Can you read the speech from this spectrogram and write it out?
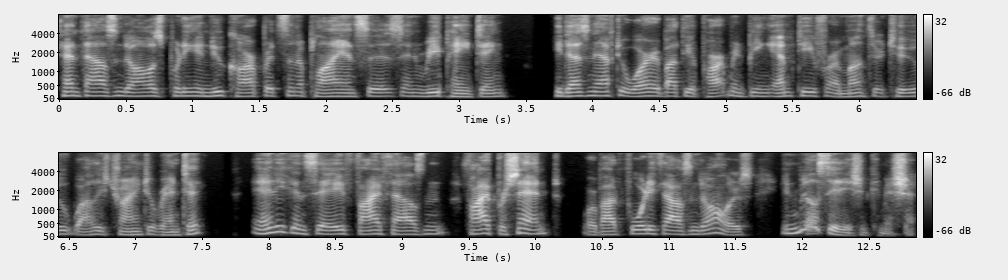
ten thousand dollars putting in new carpets and appliances and repainting. He doesn't have to worry about the apartment being empty for a month or two while he's trying to rent it. And he can save five thousand, five percent, or about forty thousand dollars in real estate agent commission,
